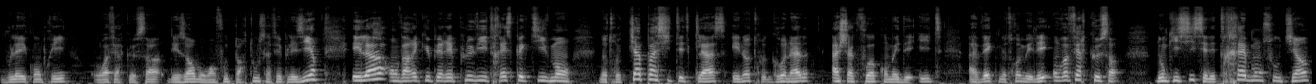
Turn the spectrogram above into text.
Vous l'avez compris, on va faire que ça, des orbes, on va en foutre partout, ça fait plaisir. Et là, on va récupérer plus vite, respectivement, notre capacité de classe et notre grenade à chaque fois qu'on met des hits avec notre mêlée. On va faire que ça. Donc ici, c'est des très bons soutiens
